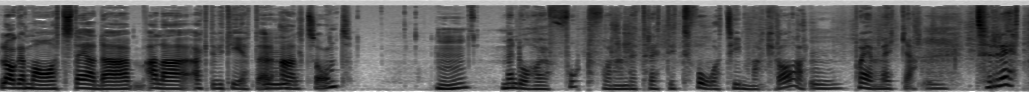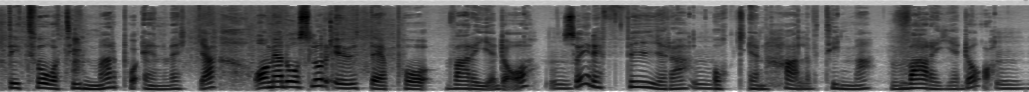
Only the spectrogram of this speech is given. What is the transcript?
Laga mat, städa, alla aktiviteter, mm. allt sånt. Mm. Men då har jag fortfarande 32 timmar kvar på en vecka. 32 timmar på en vecka. Och om jag då slår ut det på varje dag så är det fyra och en halv timme varje dag. Mm.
